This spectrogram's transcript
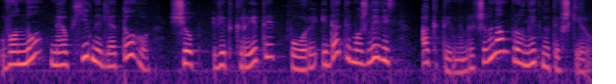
Воно необхідне для того, щоб відкрити пори і дати можливість активним речовинам проникнути в шкіру.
